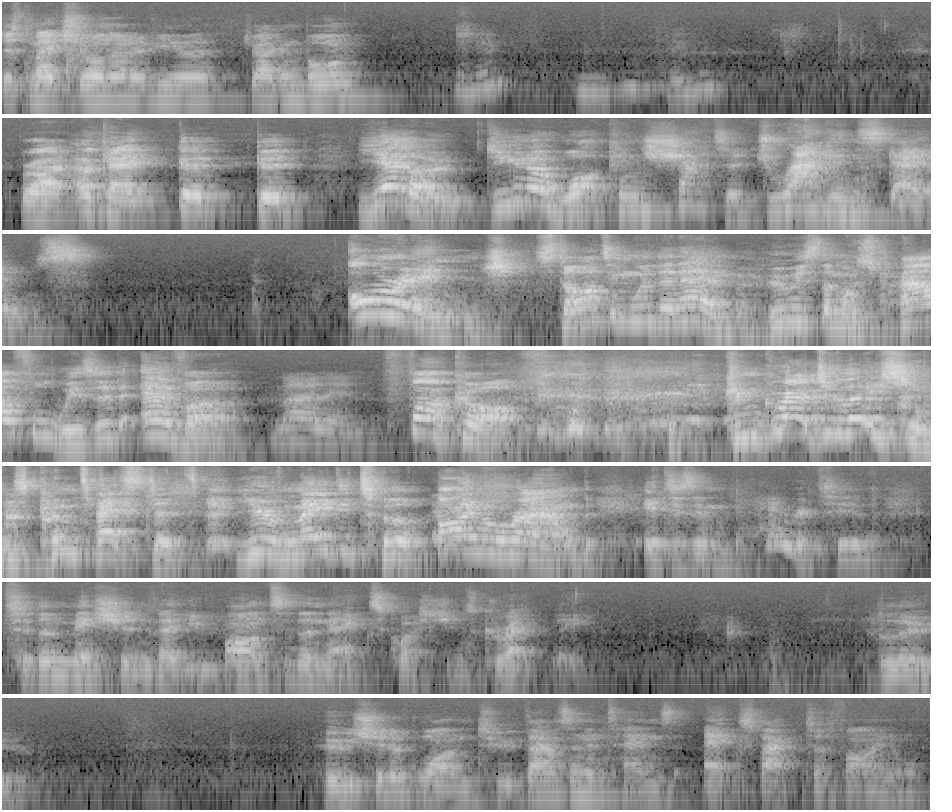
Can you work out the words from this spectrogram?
Just make sure none of you are dragonborn. Mm-hmm. Mm-hmm. Mm-hmm. Right, okay, good, good. Yellow, do you know what can shatter dragon scales? Orange, starting with an M, who is the most powerful wizard ever? Merlin. Fuck off! Congratulations, contestants! You have made it to the final round. It is imperative to the mission that you answer the next questions correctly. Blue. Who should have won 2010's X Factor final?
